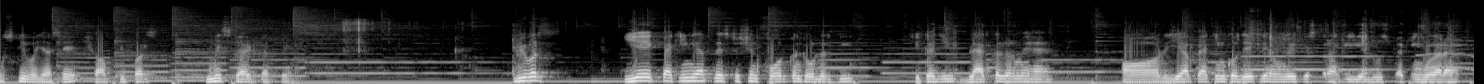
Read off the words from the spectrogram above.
उसकी वजह से शॉपकीपर्स मिसगाइड करते हैं। व्यूवर्स ये एक पैकिंग है प्ले स्टेशन फोर कंट्रोलर की, ठीक है जी? ब्लैक कलर में है और ये आप पैकिंग को देख रहे होंगे किस तरह की ये लूज पैकिंग वगैरह है।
